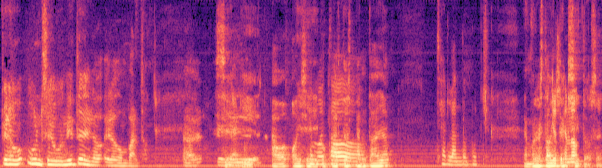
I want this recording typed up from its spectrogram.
Pero un segundito y lo, y lo comparto. A ver. Sí, eh, aquí a- hoy sí compartes estado- pantalla. Charlando mucho. Hemos estado que no- intensitos, eh.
